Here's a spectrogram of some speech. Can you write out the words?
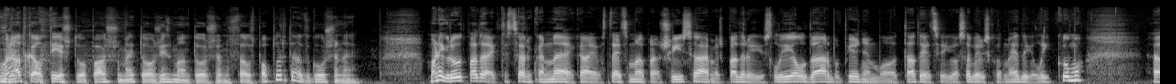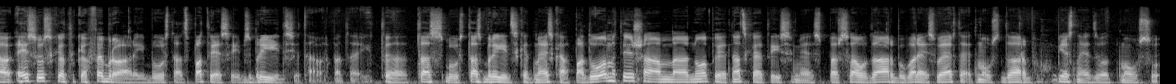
Un atkal tieši to pašu metožu izmantošanu savas popularitātes gūšanai? Man ir grūti pateikt. Es ceru, ka nē, kā jau es teicu, manuprāt, šī sēma ir padarījusi lielu darbu, pieņemot attiecīgo sabiedrisko mediju likumu. Es uzskatu, ka februārī būs tāds patiesības brīdis, ja tā var teikt. Tas būs tas brīdis, kad mēs kā padome tiešām nopietni atskaitīsimies par savu darbu, varēs vērtēt mūsu darbu, iesniedzot mūsu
